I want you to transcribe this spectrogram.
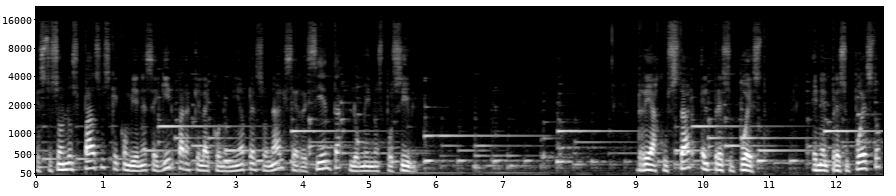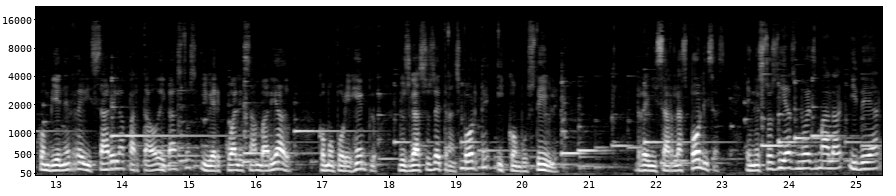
Estos son los pasos que conviene seguir para que la economía personal se resienta lo menos posible. Reajustar el presupuesto. En el presupuesto conviene revisar el apartado de gastos y ver cuáles han variado como por ejemplo los gastos de transporte y combustible. Revisar las pólizas. En estos días no es mala idea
